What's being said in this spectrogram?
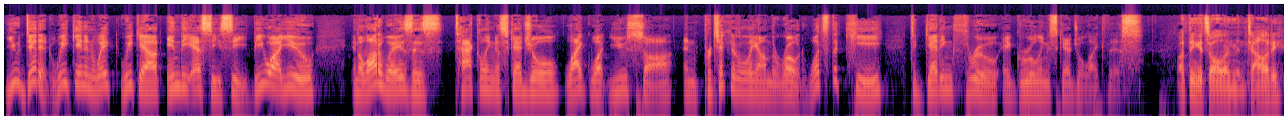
You did it week in and week, week out in the SEC. BYU, in a lot of ways, is tackling a schedule like what you saw, and particularly on the road. What's the key to getting through a grueling schedule like this? I think it's all in mentality.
